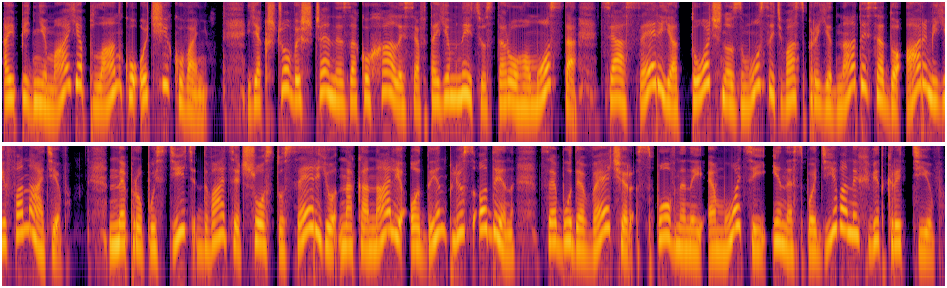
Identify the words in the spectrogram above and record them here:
а й піднімає планку очікувань. Якщо ви ще не закохалися в таємницю старого моста, ця серія точно змусить вас приєднатися до армії фанатів. Не пропустіть 26-ту серію на каналі 1 плюс 1. Це буде вечір, сповнений емоцій і несподіваних відкриттів.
